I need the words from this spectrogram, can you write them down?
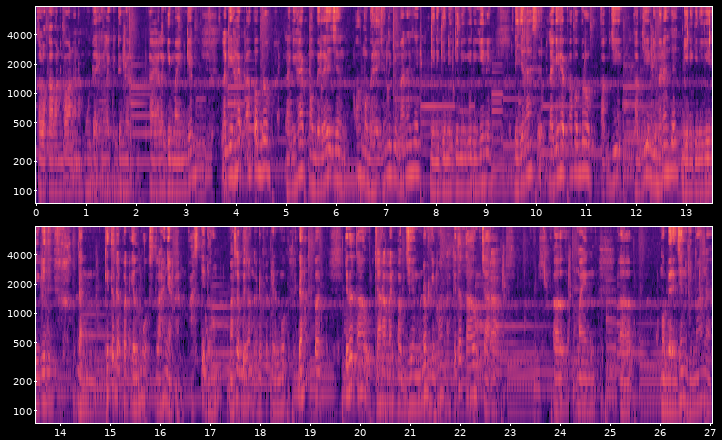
kalau kawan-kawan anak muda yang lagi denger kayak lagi main game lagi hype apa bro? Lagi hype Mobile Legend. Oh Mobile Legend itu gimana sih? Gini gini gini gini gini. Dijelasin lagi hype apa bro? PUBG PUBG gimana sih? Gini gini gini gini. Dan kita dapat ilmu setelahnya kan? Pasti dong. Masa bilang gak dapat ilmu? Dapat kita tahu cara main PUBG yang benar gimana kita tahu cara uh, main uh, Mobile Legend gimana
